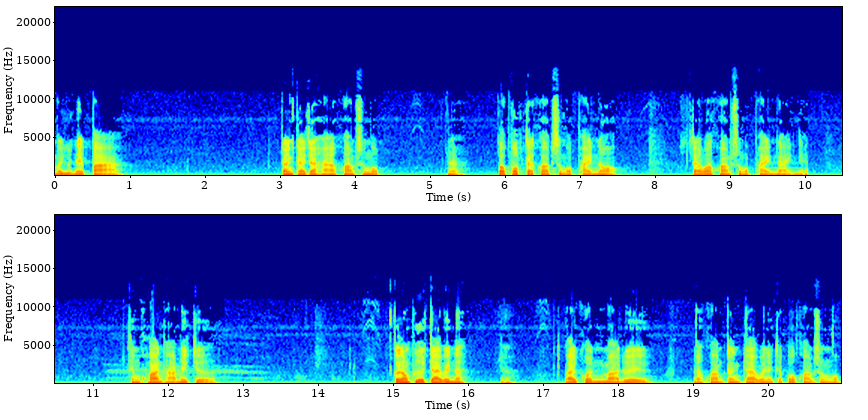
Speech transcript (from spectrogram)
มาอยู่ในป่า ตั้งใจจะหาความสงบนะก็พบแต่ความสงบภายนอก แต่ว่าความสงบภายในเนี่ย ยังควานหาไม่เจอ ก็ต้องเผื่อใจไว้นะนะหลายคนมาด้วยนะความตั้งใจว่าเนี่ยจะพบความสงบ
